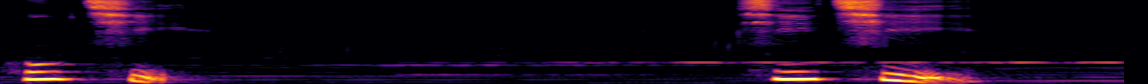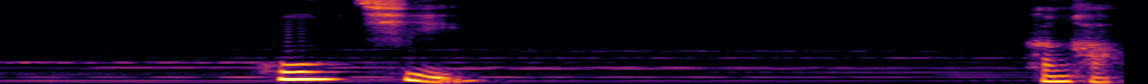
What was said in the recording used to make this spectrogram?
呼气，吸气，呼气，很好。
